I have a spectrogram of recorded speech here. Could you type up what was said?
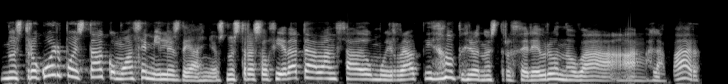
Nuestro cuerpo está como hace miles de años. Nuestra sociedad ha avanzado muy rápido, pero nuestro cerebro no va a, mm. la par.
